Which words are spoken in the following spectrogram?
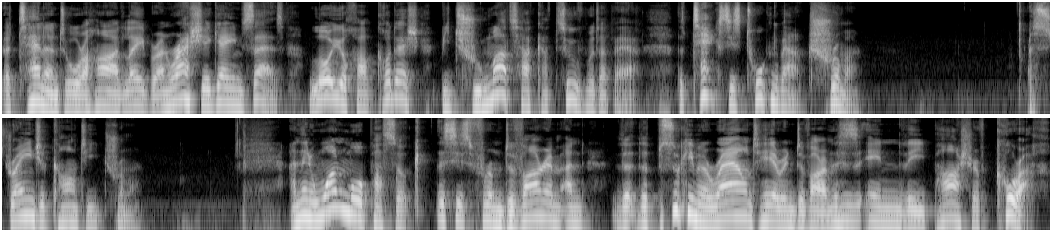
a, tenant or a hired laborer. And Rashi again says, Lo yochal kodesh bitrumat hakatuv mudaber. The text is talking about truma. A stranger can't eat truma. And then one more pasuk. This is from Devarim, and the, the pasukim around here in Devarim. This is in the parsha of Korach.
